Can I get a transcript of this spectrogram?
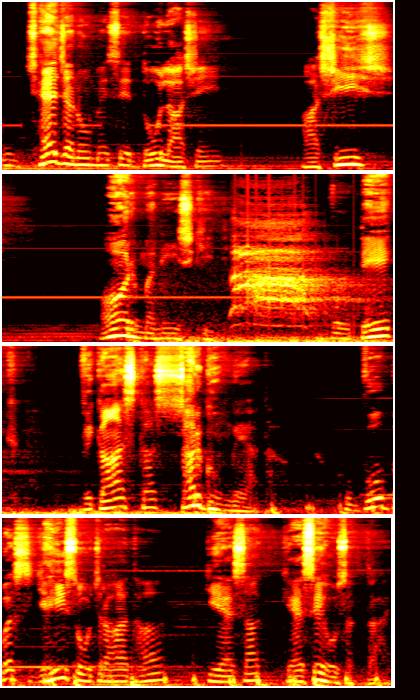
उन छह जनों में से दो लाशें आशीष और मनीष की थी। वो देख विकास का सर घूम गया था। वो बस यही सोच रहा था कि ऐसा कैसे हो सकता है।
